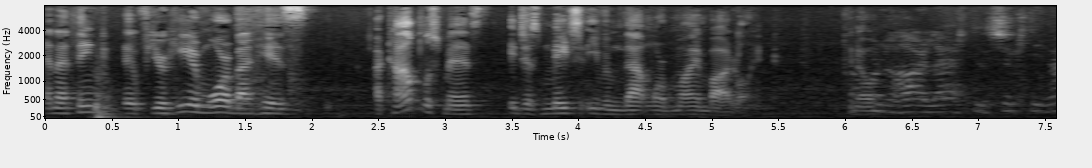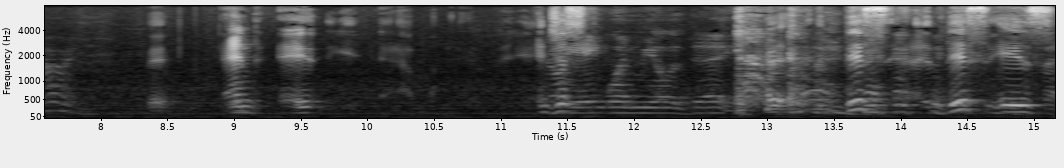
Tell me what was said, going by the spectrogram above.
And I think if you hear more about his accomplishments, it just makes it even that more mind-boggling. You know, I lasted sixty-nine. and it, just ate one meal a day. this this is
